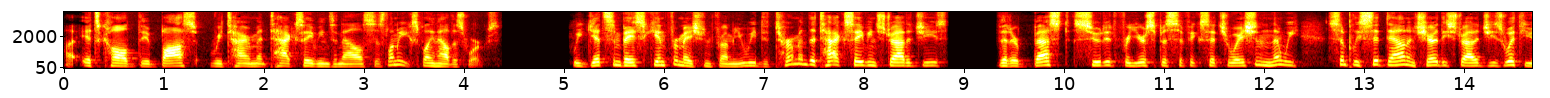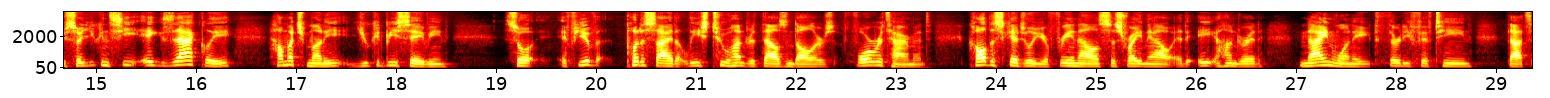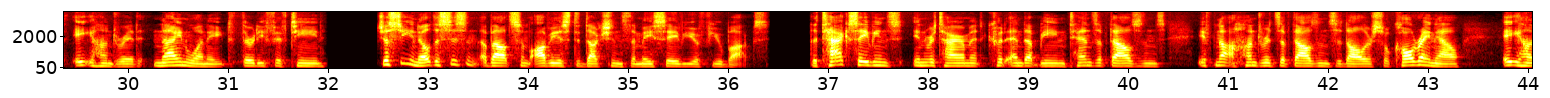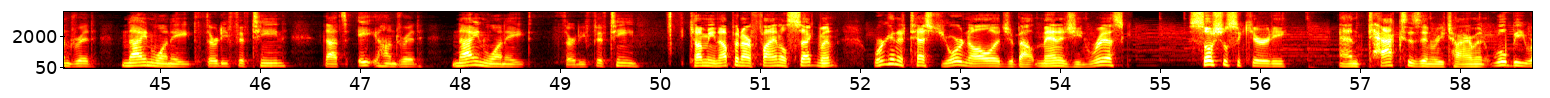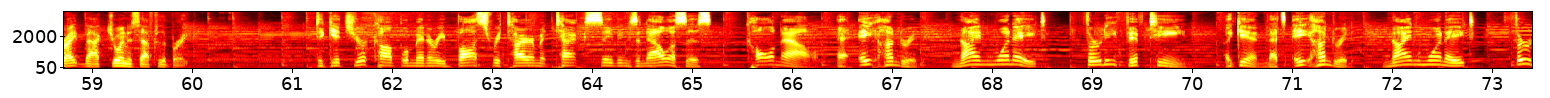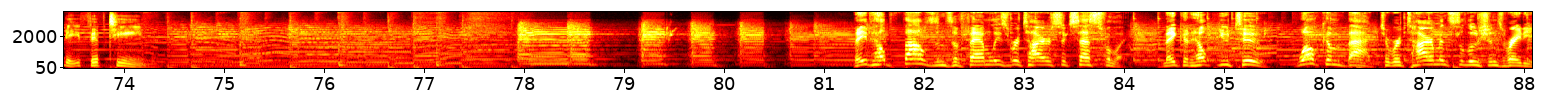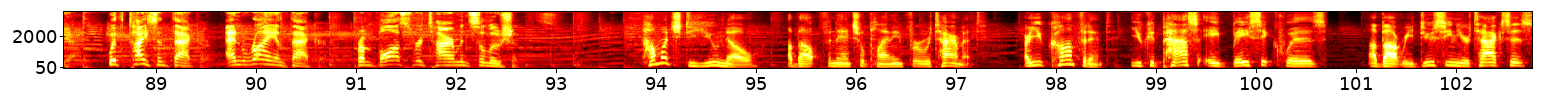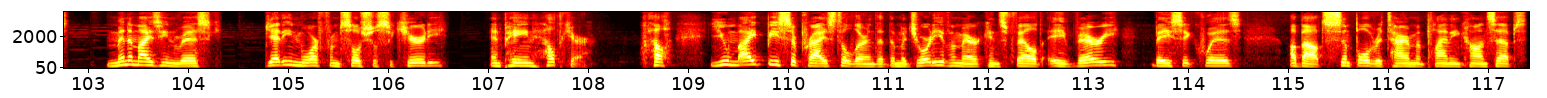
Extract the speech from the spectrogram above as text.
Uh, it's called the Boss Retirement Tax Savings Analysis. Let me explain how this works. We get some basic information from you. We determine the tax saving strategies that are best suited for your specific situation. And then we simply sit down and share these strategies with you so you can see exactly how much money you could be saving. So if you've put aside at least $200,000 for retirement, call to schedule your free analysis right now at 800 918 3015. That's 800 918 3015. Just so you know, this isn't about some obvious deductions that may save you a few bucks. The tax savings in retirement could end up being tens of thousands, if not hundreds of thousands of dollars. So call right now, 800 918 3015. That's 800 918 3015. Coming up in our final segment, we're going to test your knowledge about managing risk, Social Security, and taxes in retirement. We'll be right back. Join us after the break. To get your complimentary Boss Retirement Tax Savings Analysis, call now at 800 918 3015. Again, that's 800 918 3015. They've helped thousands of families retire successfully, and they could help you too. Welcome back to Retirement Solutions Radio with Tyson Thacker and Ryan Thacker from Boss Retirement Solutions. How much do you know about financial planning for retirement? Are you confident you could pass a basic quiz about reducing your taxes, minimizing risk, getting more from Social Security, and paying health care? Well, you might be surprised to learn that the majority of Americans failed a very basic quiz about simple retirement planning concepts.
